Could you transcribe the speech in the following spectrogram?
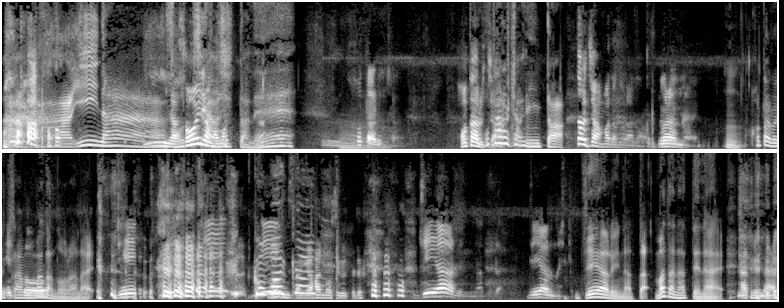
ああ、いいなあいいなそういうのもち走ったね。うんホタルちゃん。ホタルちゃん。ホホタルちゃんにいた。タルちゃんはまだ乗らない。乗らない。うん。ホタルちゃんえっとまだ乗らない。J、細かいさんが反応してくれてる。JR になった。JR の人。JR になった。まだなってない。なってない。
